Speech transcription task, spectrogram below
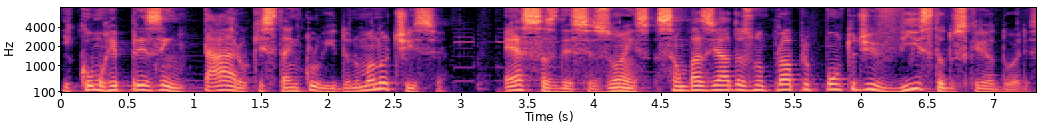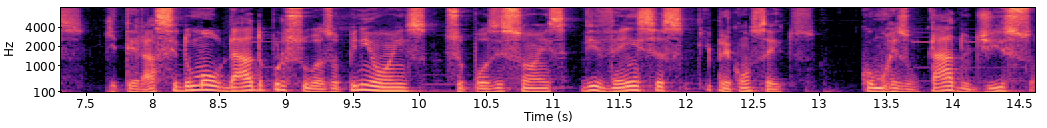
e como representar o que está incluído numa notícia. Essas decisões são baseadas no próprio ponto de vista dos criadores, que terá sido moldado por suas opiniões, suposições, vivências e preconceitos. Como resultado disso,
